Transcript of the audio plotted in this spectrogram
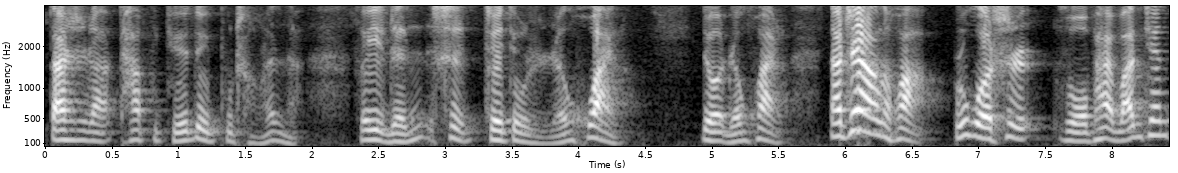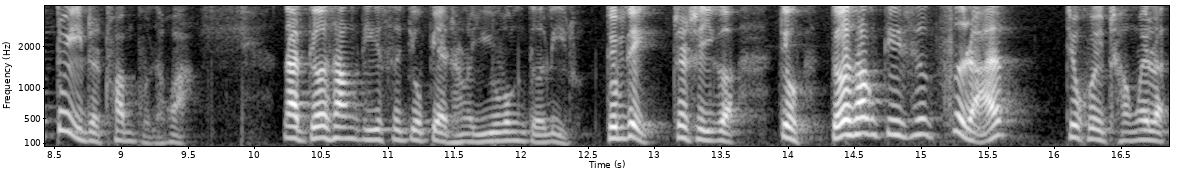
但是呢，他不绝对不承认的。所以人是这就是人坏了，对吧？人坏了。那这样的话，如果是左派完全对着川普的话，那德桑迪斯就变成了渔翁得利者，对不对？这是一个，就德桑迪斯自然就会成为了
